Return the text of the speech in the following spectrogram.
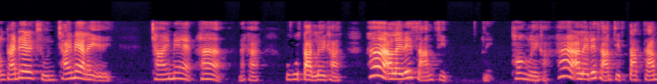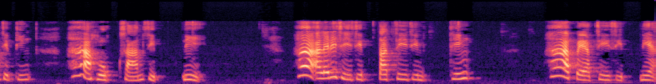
ลงท้ายด้วยเลขศูนย์ใช้แม่อะไรเอ่ย ใช้แม่ห้านะคะครูตัดเลยค่ะห้าอะไรได้สามสิบนี่ท่องเลยค่ะห้าอะไรได้สามสิบตัดสามสิบทิ้งห้าหกสามสิบนี่ห้าอะไรได้สี่สิบตัดสี่สิบทิ้งห้าแปดสี่สิบเนี่ย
